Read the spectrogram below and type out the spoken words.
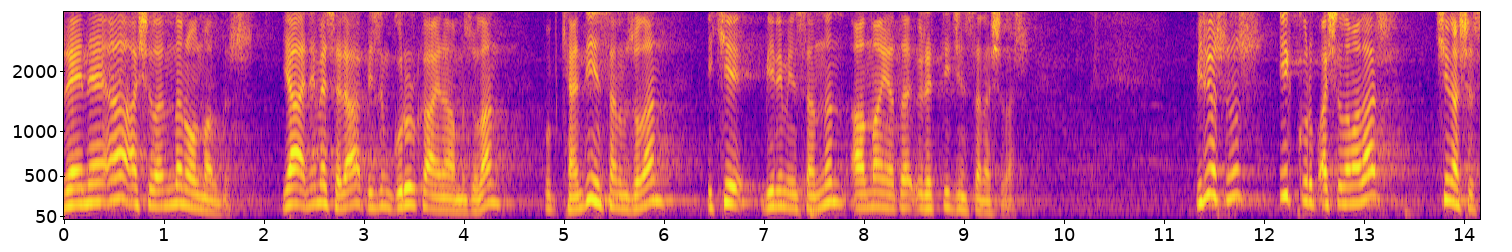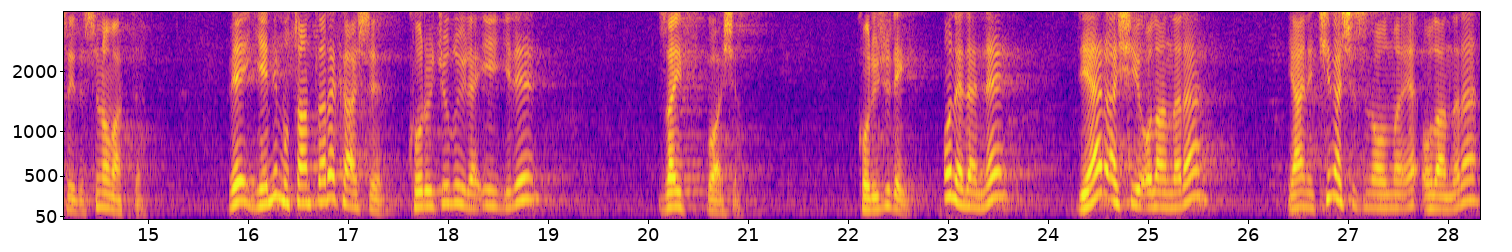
RNA aşılarından olmalıdır. Yani mesela bizim gurur kaynağımız olan, bu kendi insanımız olan iki bilim insanının Almanya'da ürettiği cinsten aşılar. Biliyorsunuz ilk grup aşılamalar Çin aşısıydı, Sinovac'tı. Ve yeni mutantlara karşı koruyuculuğuyla ilgili zayıf bu aşı. Koruyucu değil. O nedenle diğer aşıyı olanlara yani Çin aşısını olmaya, olanlara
